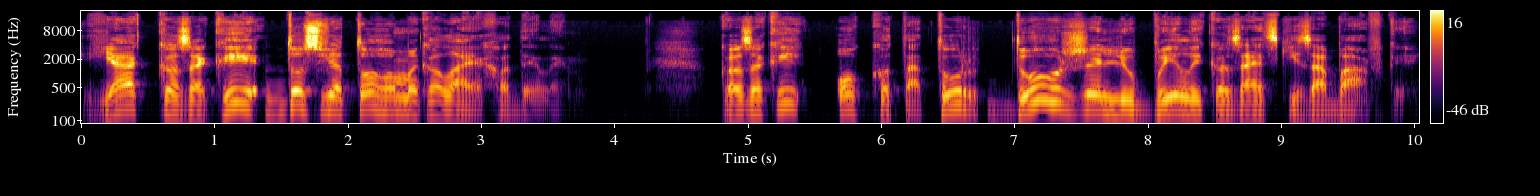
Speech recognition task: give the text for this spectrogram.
Як козаки до святого Миколая ходили. Козаки Око та Тур дуже любили козацькі забавки.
